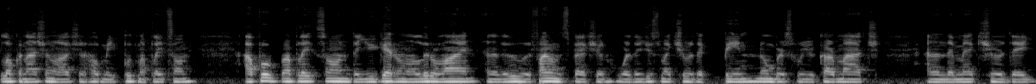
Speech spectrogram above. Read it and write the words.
local national actually helped me put my plates on. I put my plates on that you get on a little line and then they do the final inspection where they just make sure the pin numbers for your car match and then they make sure they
